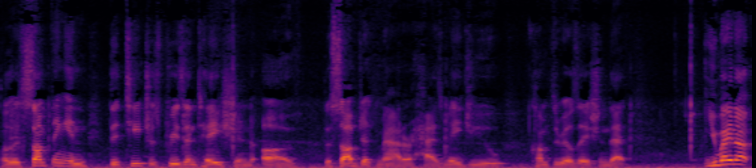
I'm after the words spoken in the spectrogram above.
Well, there's something in the teacher's presentation of the subject matter has made you come to the realization that you may not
